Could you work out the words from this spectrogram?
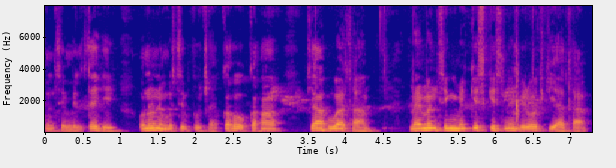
उनसे मिलते ही उन्होंने मुझसे पूछा, कहो, कहाँ, क्या हुआ था? मैमन सिंह में किस किस ने विरोध किया था?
